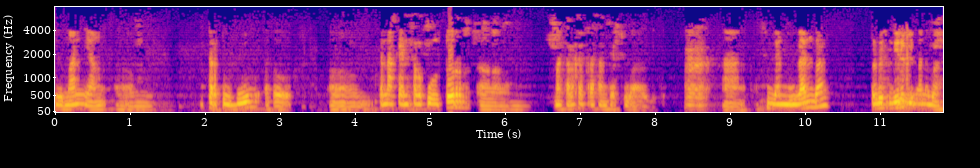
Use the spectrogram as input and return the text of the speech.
Hilman yang em, tertuduh atau em, kena cancel kultur em, masalah kekerasan seksual gitu. Eh, nah 9 bulan bang. Lu sendiri gimana bang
